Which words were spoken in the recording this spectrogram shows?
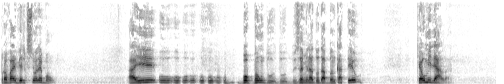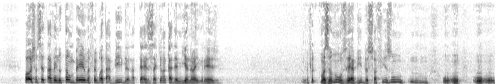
provar e ver que o senhor é bom. Aí o, o, o, o bobão do, do, do, examinador da banca ateu quer humilhá-la. Poxa, você estava indo tão bem, mas foi botar a Bíblia na tese. Isso aqui é uma academia, não é uma igreja. Eu falei, mas eu não usei a Bíblia, só fiz um, um, um, um,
